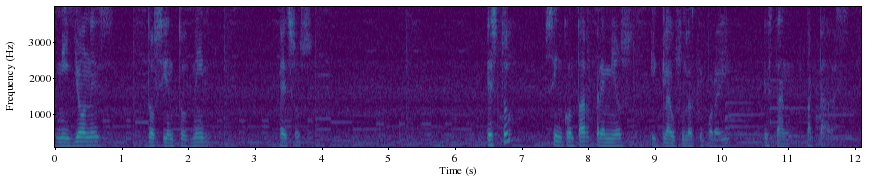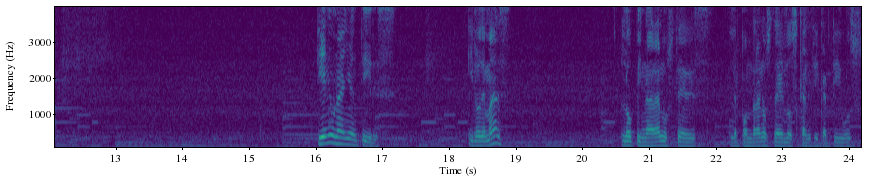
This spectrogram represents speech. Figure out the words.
millones 200 mil pesos esto sin contar premios y cláusulas que por ahí están pactadas. Tiene un año en Tigres y lo demás lo opinarán ustedes, le pondrán ustedes los calificativos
